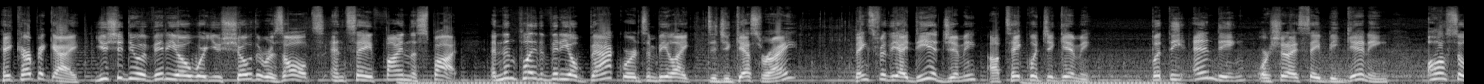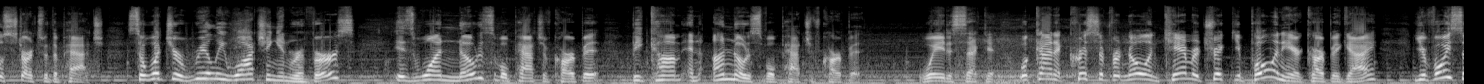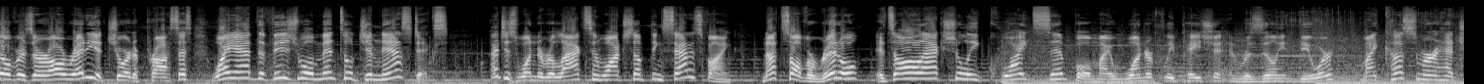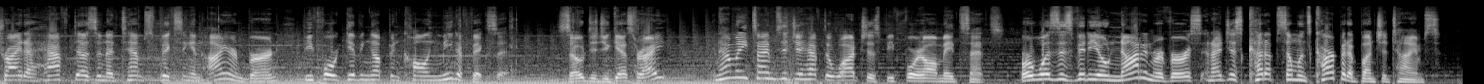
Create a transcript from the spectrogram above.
Hey Carpet Guy, you should do a video where you show the results and say find the spot, and then play the video backwards and be like, did you guess right? Thanks for the idea, Jimmy. I'll take what you give me. But the ending, or should I say beginning, also starts with a patch. So what you're really watching in reverse is one noticeable patch of carpet become an unnoticeable patch of carpet. Wait a second, what kind of Christopher Nolan camera trick you pulling here, carpet guy? Your voiceovers are already a chore to process. Why add the visual mental gymnastics? I just want to relax and watch something satisfying, not solve a riddle. It's all actually quite simple, my wonderfully patient and resilient viewer. My customer had tried a half dozen attempts fixing an iron burn before giving up and calling me to fix it. So, did you guess right? And how many times did you have to watch this before it all made sense? Or was this video not in reverse and I just cut up someone's carpet a bunch of times?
